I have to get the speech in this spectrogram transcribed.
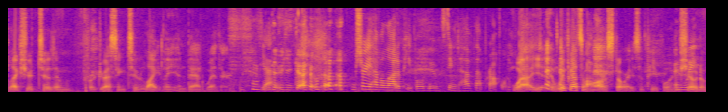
lecture to them for dressing too lightly in bad weather. Yes. There you go. I'm sure you have a lot of people who seem to have that problem. Well, yeah, we've got some horror stories of people who And we, showed up.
